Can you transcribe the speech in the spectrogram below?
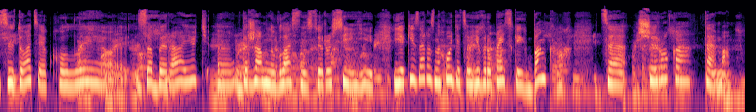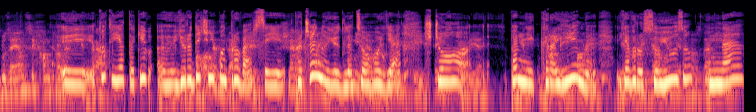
Ситуація, коли забирають державну власність Росії, які зараз знаходяться у європейських банках, це широка тема. І тут є такі е, юридичні контроверсії. Причиною для цього є, що певні країни Євросоюзу не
